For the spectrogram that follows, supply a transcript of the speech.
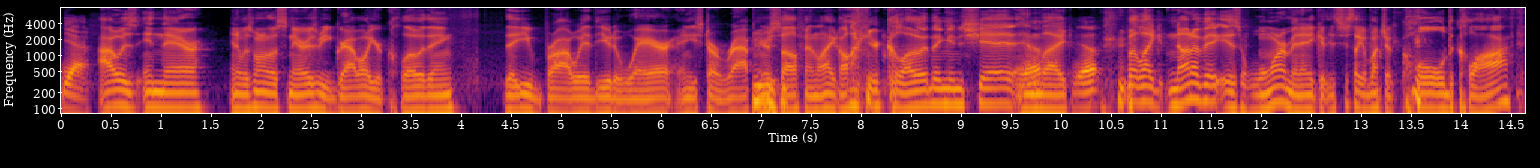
Yeah. I was in there, and it was one of those scenarios where you grab all your clothing that you brought with you to wear, and you start wrapping mm-hmm. yourself in like all your clothing and shit, and Yep, like, yep. but like none of it is warm, and any, it's just like a bunch of cold cloth.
